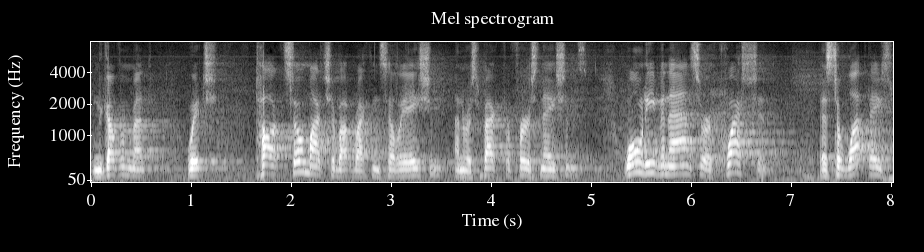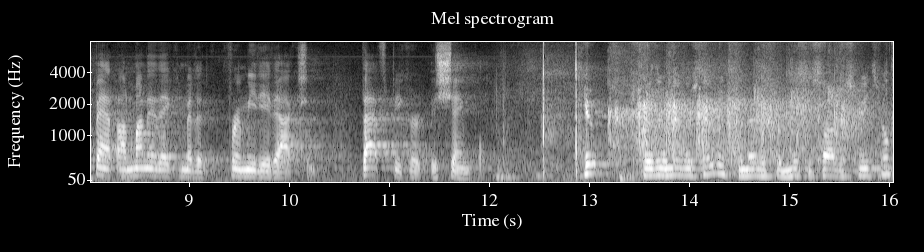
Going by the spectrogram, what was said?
And the government, which talked so much about reconciliation and respect for First Nations, won't even answer a question as to what they've spent on money they committed for immediate action. That, Speaker, is shameful. Thank you. Further member statements, the member from Mississauga Streetsville.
